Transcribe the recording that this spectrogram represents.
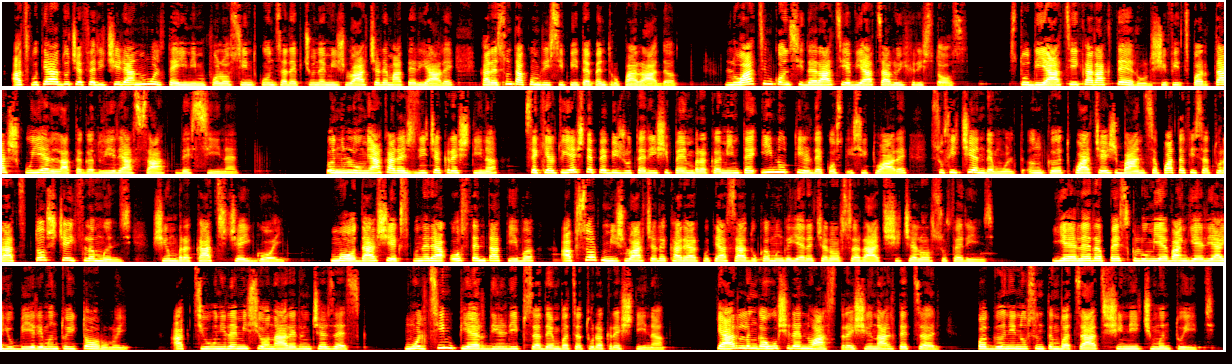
Ați putea aduce fericirea în multe inimi folosind cu înțelepciune mijloacele materiale care sunt acum risipite pentru paradă. Luați în considerație viața lui Hristos. Studiați caracterul și fiți părtași cu el la tăgăduirea sa de sine. În lumea care își zice creștină, se cheltuiește pe bijuterii și pe îmbrăcăminte inutil de costisitoare, suficient de mult, încât cu acești bani să poată fi săturați toți cei flămânzi și îmbrăcați cei goi. Moda și expunerea ostentativă absorb mijloacele care ar putea să aducă mângâiere celor săraci și celor suferinzi. Ele răpesc lumii Evanghelia iubirii Mântuitorului. Acțiunile misionare îl încezesc mulțim pierd din lipsă de învățătură creștină. Chiar lângă ușile noastre și în alte țări, păgânii nu sunt învățați și nici mântuiți.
